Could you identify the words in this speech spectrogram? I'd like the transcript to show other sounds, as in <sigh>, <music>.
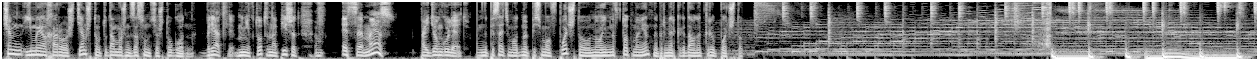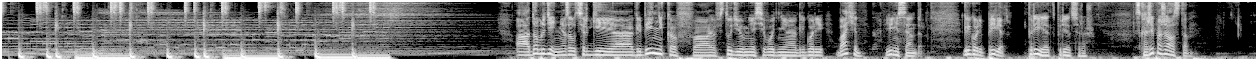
чем email хорош? Тем, что туда можно засунуть все что угодно. Вряд ли мне кто-то напишет в СМС пойдем гулять. Написать ему одно письмо в почту, но именно в тот момент, например, когда он открыл почту. Добрый день, меня зовут Сергей а, Гребенников. А, в студии у меня сегодня Григорий Бахин, Unisender. Григорий, привет. Привет, привет, Сереж. Скажи, пожалуйста,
